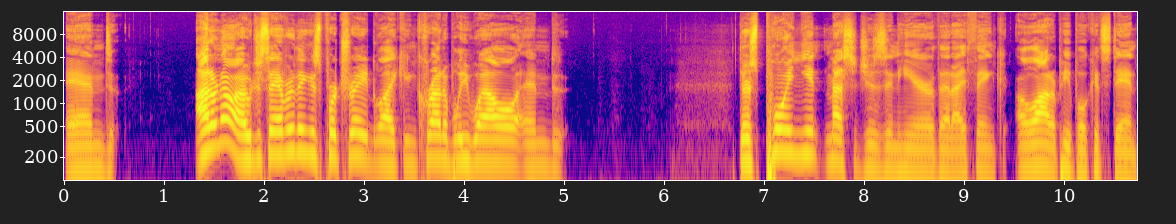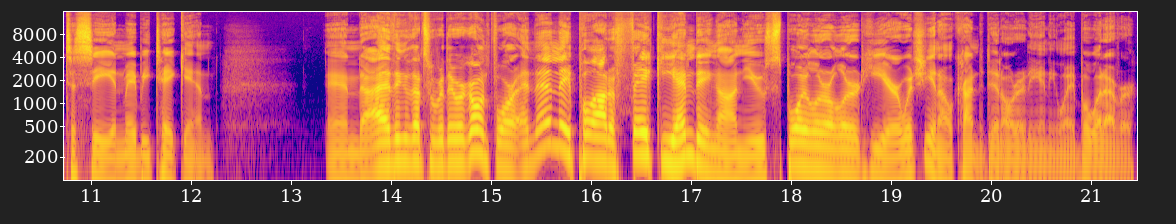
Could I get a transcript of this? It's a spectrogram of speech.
And I don't know, I would just say everything is portrayed like incredibly well and there's poignant messages in here that I think a lot of people could stand to see and maybe take in. And I think that's where they were going for. And then they pull out a fakey ending on you. Spoiler alert here, which, you know, kind of did already anyway, but whatever.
